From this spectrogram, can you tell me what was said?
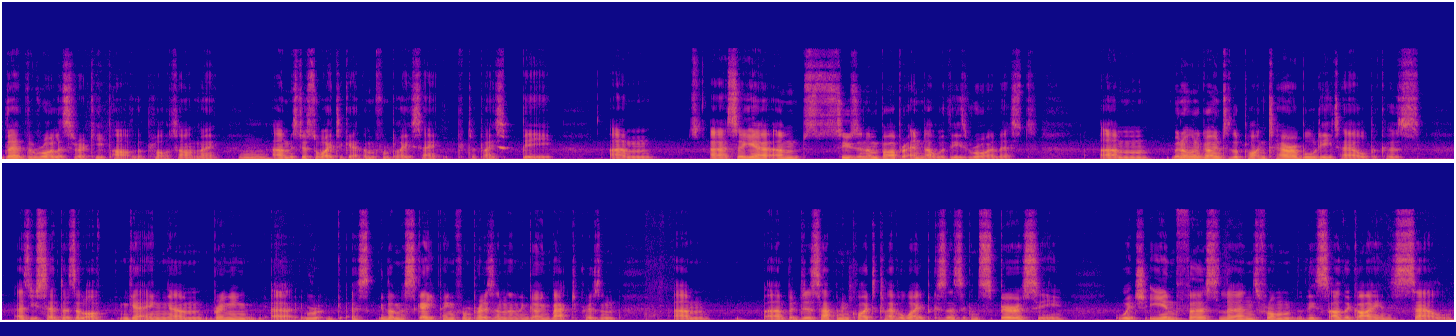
the the royalists are a key part of the plot aren't they Mm. um it's just a way to get them from place a to place b um uh, so yeah um susan and barbara end up with these royalists um we're not going to go into the plot in terrible detail because as you said, there's a lot of getting, um, bringing uh, them escaping from prison and then going back to prison. Um, uh, but it does happen in quite a clever way because there's a conspiracy which Ian first learns from this other guy in his cell.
